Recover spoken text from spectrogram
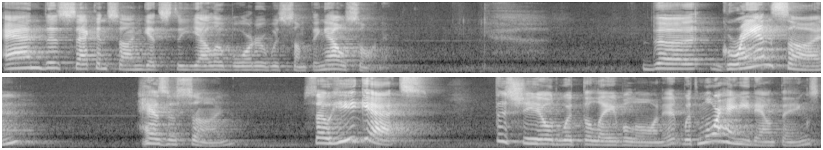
and the second son gets the yellow border with something else on it. The grandson has a son, so he gets the shield with the label on it, with more hanging down things,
